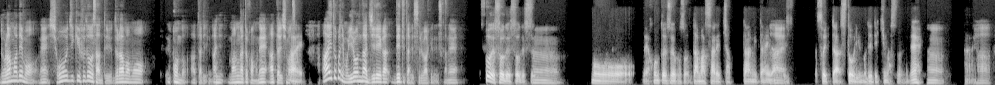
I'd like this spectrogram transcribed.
ドラマでもね、正直不動産というドラマも今度あったり、アニ漫画とかもね、あったりします、はい。ああいうところにもいろんな事例が出てたりするわけですかね。そうです、そうです、そうです。うん。もう、ね、本当にそれこそ騙されちゃったみたいな、はいそういったストーリーも出てきますのでね。うん。はい。あー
